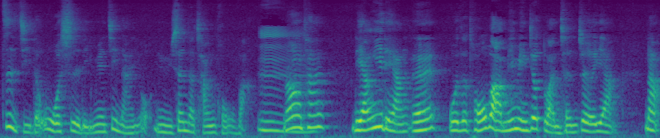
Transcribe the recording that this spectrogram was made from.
自己的卧室里面竟然有女生的长头发，嗯，然后她量一量，哎，我的头发明明就短成这样。那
